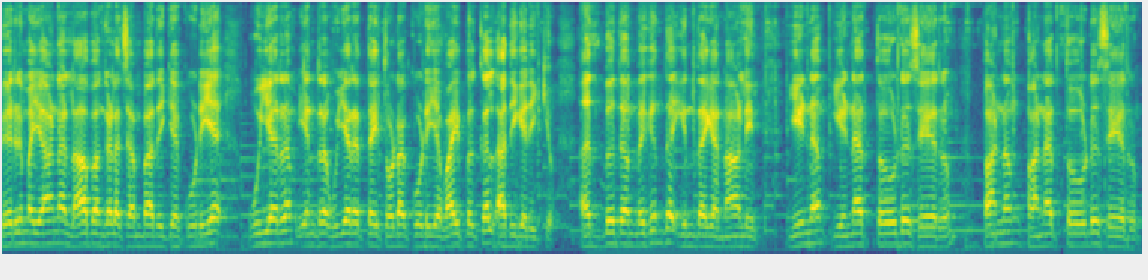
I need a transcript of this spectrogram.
பெருமையான லாபங்களை சம்பாதிக்கக்கூடிய உயரம் என்ற உயரத்தை தொடக்கூடிய வாய்ப்புகள் அதிகரிக்கும். அற்புதம் மிகுந்த இன்றைய நாளில் இனம் இனத்தோடு சேரும் பணம் பணத்தோடு சேரும்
